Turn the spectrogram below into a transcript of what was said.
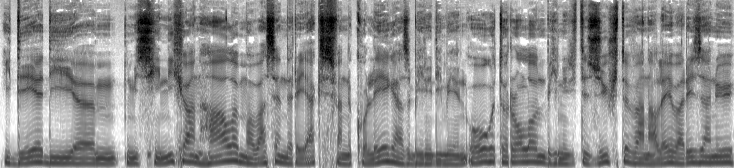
ideeën die ehm, misschien niet gaan halen, maar wat zijn de reacties van de collega's? Beginnen die met hun ogen te rollen? Beginnen die te zuchten van, allee, wat is dat nu?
